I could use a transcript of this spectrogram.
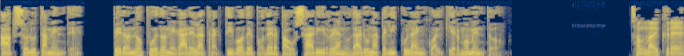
Absolutamente. Pero no puedo negar el atractivo de poder pausar y reanudar una película en cualquier momento. 정말 그래.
